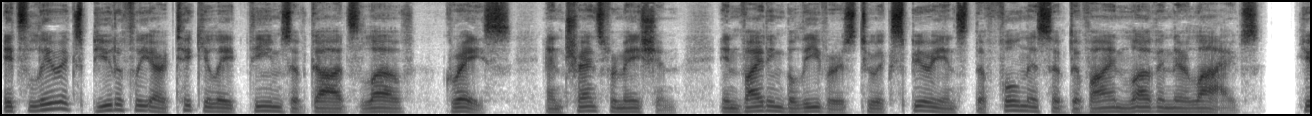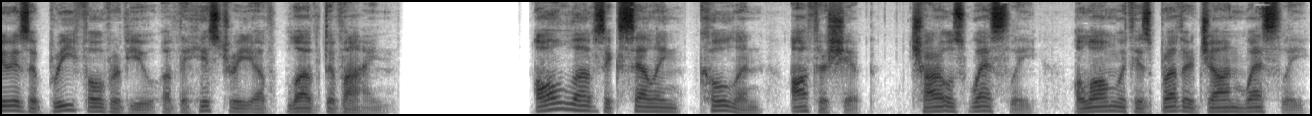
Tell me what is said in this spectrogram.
Its lyrics beautifully articulate themes of God's love, grace, and transformation, inviting believers to experience the fullness of divine love in their lives. Here is a brief overview of the history of Love Divine. All Loves Excelling, colon, authorship, Charles Wesley, along with his brother John Wesley,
